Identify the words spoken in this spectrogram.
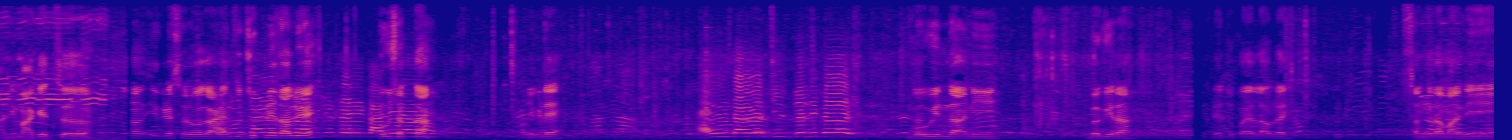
आणि मागेच अ, इकडे सर्व गाड्यांचं झुकणे चालू आहे. बघू शकता. इकडे. गोविंद आणि बगीरा इकडे झुपायला लावलंय. संग्राम आणि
